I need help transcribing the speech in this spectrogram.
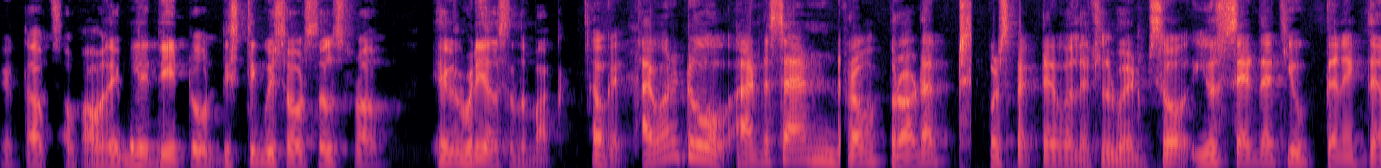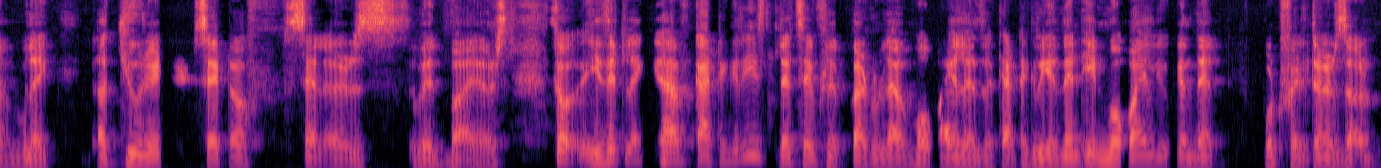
in terms of our ability to distinguish ourselves from everybody else in the market. Okay. I wanted to understand from a product perspective a little bit. So you said that you connect them like a curated set of sellers with buyers. So is it like you have categories? Let's say Flipkart will have mobile as a category, and then in mobile you can then put filters on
